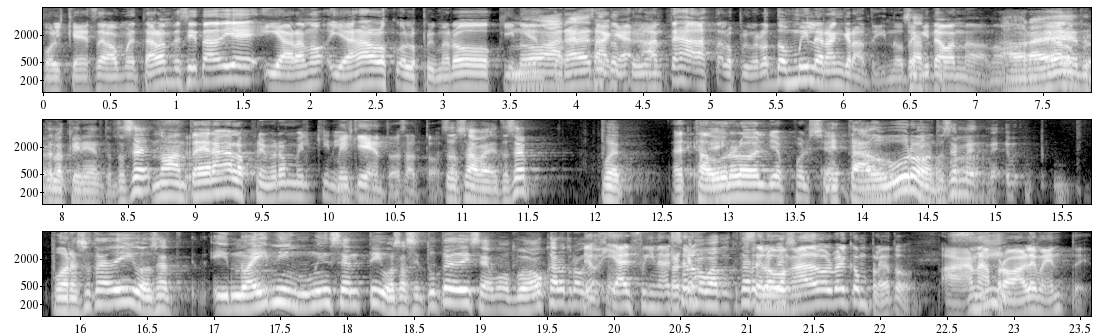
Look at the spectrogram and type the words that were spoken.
porque se la aumentaron de 7 a 10 y ahora no y ahora los, los primeros 500. No, ahora o sea, que antes hasta los primeros 2000 eran gratis, no te Exacto. quitaban nada. no, Ahora era es desde los primeros 500. Entonces, No, antes eran a los primeros 1500. 1500, exacto. tú exacto. sabes, entonces, pues Está duro lo del 10%. Está duro. Entonces, me- por eso te digo, o sea, y no hay ningún incentivo. O sea, si tú te dices, "Pues, voy a buscar otro guiso", Y al final se lo, se van a devolver completo. A Ana, Sí, probablemente.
